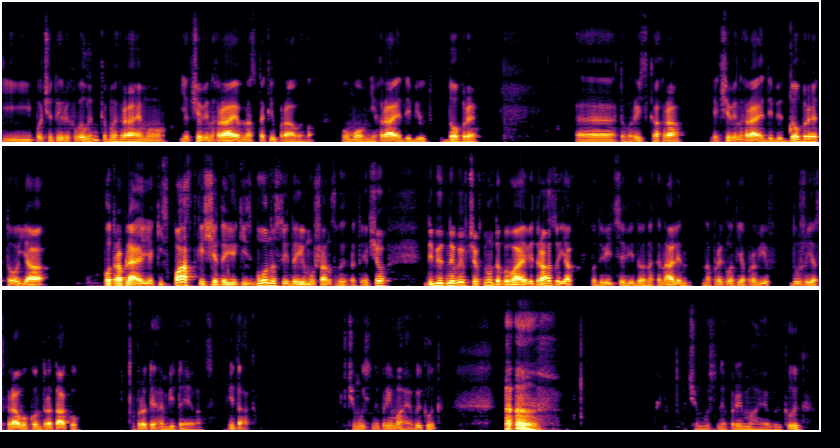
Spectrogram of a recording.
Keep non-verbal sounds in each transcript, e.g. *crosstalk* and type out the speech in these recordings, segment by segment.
І по 4 хвилинки ми граємо. Якщо він грає, в нас такі правила умовні. Грає дебют добре. Е, товариська гра. Якщо він грає дебют добре, то я потрапляю в якісь пастки, ще даю якісь бонуси і даю йому шанс виграти. Якщо дебют не вивчив, ну, добиваю відразу, як подивіться відео на каналі. Наприклад, я провів дуже яскраву контратаку проти Гамбіта Еванса. І так, чомусь не приймає виклик. Чомусь не приймає виклик.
